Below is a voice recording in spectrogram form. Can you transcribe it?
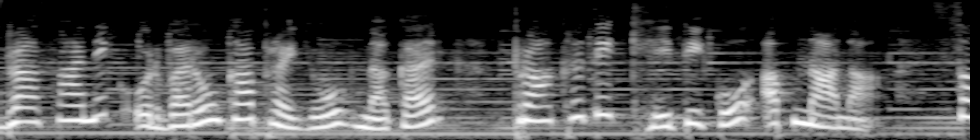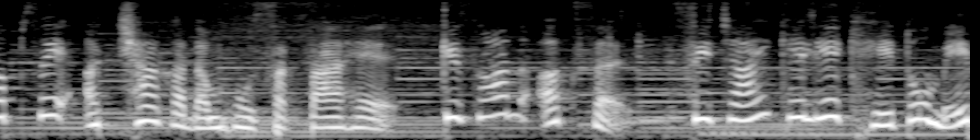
रासायनिक उर्वरों का प्रयोग न कर, प्राकृतिक खेती को अपनाना सबसे अच्छा कदम हो सकता है। किसान अक्सर सिंचाई के लिए खेतों में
